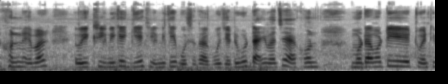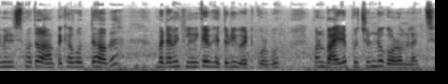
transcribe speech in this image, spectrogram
এখন এবার ওই ক্লিনিকে গিয়ে ক্লিনিকেই বসে থাকব। যেটুকু টাইম আছে, এখন মোটামুটি টোয়েন্টি মিনিটস মতো অপেক্ষা করতে হবে বাট আমি ক্লিনিকের ভেতরেই ওয়েট করব, কারণ বাইরে প্রচণ্ড গরম লাগছে।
